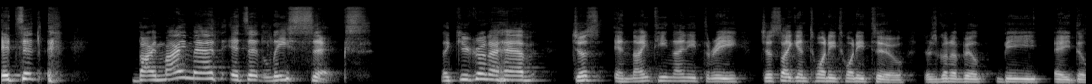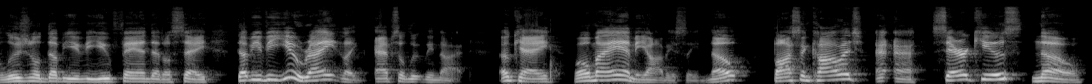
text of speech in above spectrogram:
It's at, by my math, it's at least six. Like you're going to have just in 1993, just like in 2022, there's going to be, be a delusional WVU fan that'll say, WVU, right? Like, absolutely not. Okay. Well, Miami, obviously. Nope. Boston College? Uh-uh. Syracuse? No.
